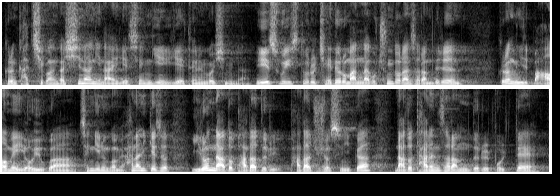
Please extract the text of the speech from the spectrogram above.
그런 가치관과 신앙이 나에게 생기게 되는 것입니다. 예수 그리스도를 제대로 만나고 충돌한 사람들은 그런 마음의 여유가 생기는 겁니다. 하나님께서 이런 나도 받아들, 받아주셨으니까 나도 다른 사람들을 볼때 그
